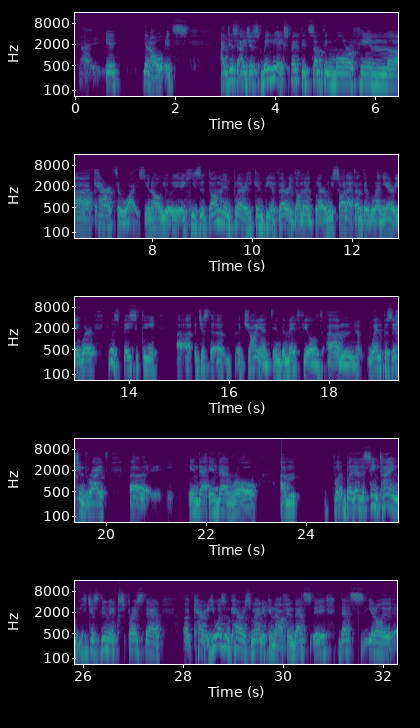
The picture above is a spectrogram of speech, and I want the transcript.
it, you know, it's. I just, I just maybe expected something more of him uh, character-wise. You know, you, he's a dominant player. He can be a very dominant player, and we saw that under Ranieri, where he was basically uh, just a, a, giant in the midfield um, yep. when positioned right uh, in that in that role. Um, but but at the same time, he just didn't express that. Uh, char- he wasn't charismatic enough, and that's uh, that's you know uh,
